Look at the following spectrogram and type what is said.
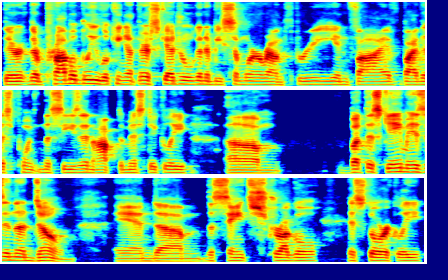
They're they're probably looking at their schedule going to be somewhere around three and five by this point in the season, optimistically. Um, but this game is in a dome, and um, the Saints struggle historically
